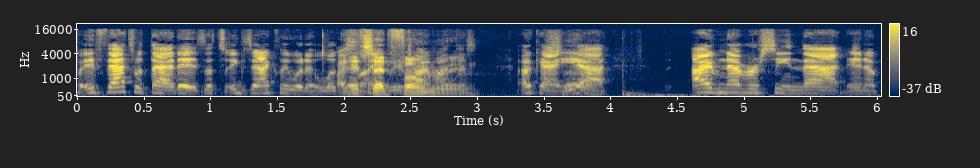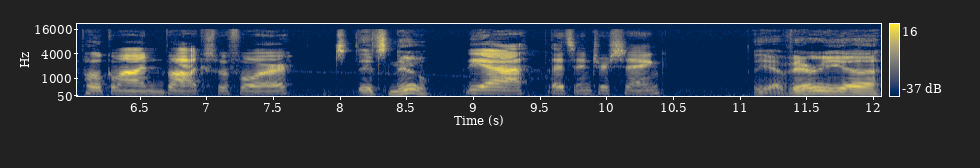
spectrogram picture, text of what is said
a. If that's what that is, that's exactly what it looks It like. said We phone ring. Okay, so- yeah, I've never seen that in a Pokemon box before. it's, it's new Yeah, that's interesting. Yeah, very uh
